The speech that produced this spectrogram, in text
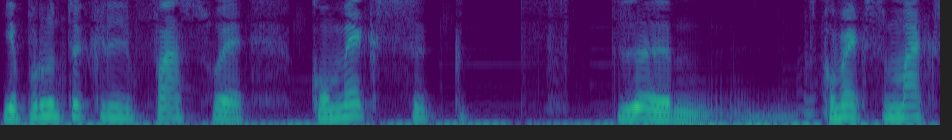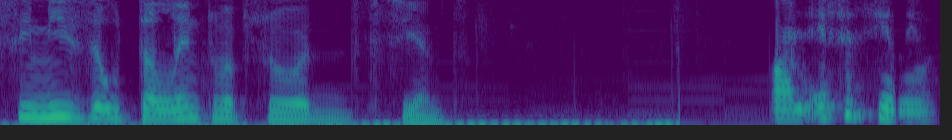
E a pergunta que lhe faço é como é que se como é que se maximiza o talento de uma pessoa deficiente? Olha, é facílimo.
